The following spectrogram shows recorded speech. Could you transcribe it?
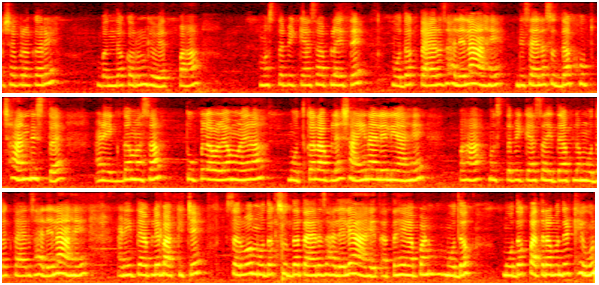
अशा प्रकारे बंद करून घेऊयात. पहा मस्तपैकी असा आपला इथे मोदक तयार झालेला आहे. दिसायला सुद्धा खूप छान दिसतोय. आणि एकदम असा तूप लावल्यामुळे ना मोदकाला आपल्या शाईन आलेली आहे. पहा मस्तपैकी असा इथे आपला मोदक तयार झालेला आहे. आणि इथे आपले बाकीचे सर्व मोदकसुद्धा तयार झालेले आहेत. आता हे आपण मोदक मोदक पात्रामध्ये ठेवून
